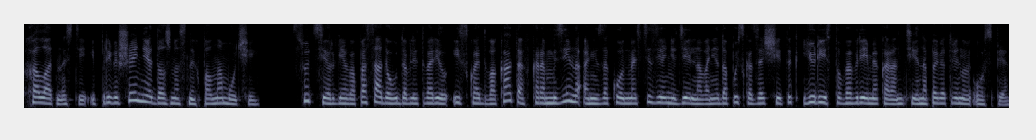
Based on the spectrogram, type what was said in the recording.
халатности и превышения должностных полномочий. Суд Сергеева Посада удовлетворил иск адвоката в Карамзина о незаконности недельного недопуска защиты к юристу во время карантина по ветряной оспе.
